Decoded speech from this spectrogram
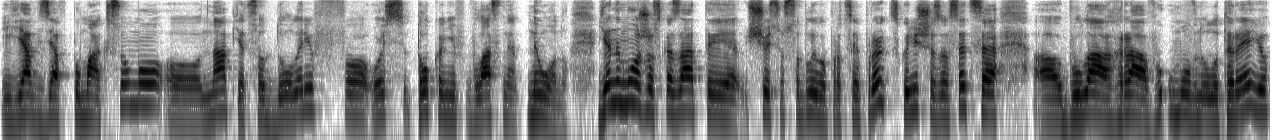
і я взяв по максимуму на 500 доларів ось токенів власне неону. Я не можу сказати щось особливе про цей проект. Скоріше за все, це е, була гра в умовну лотерею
